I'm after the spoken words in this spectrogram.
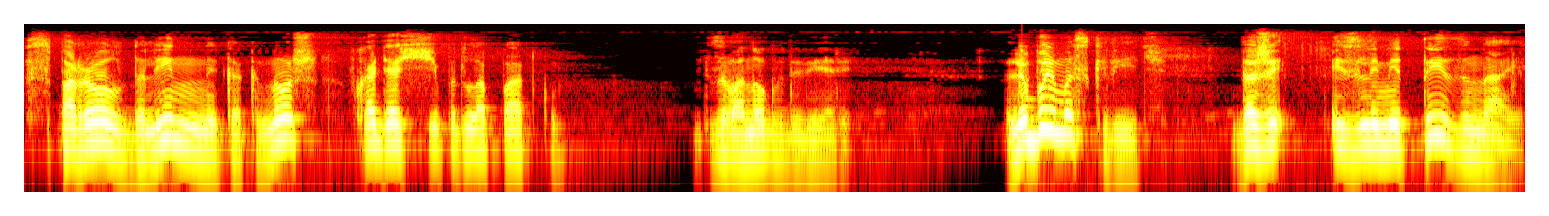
вспорол длинный, как нож, входящий под лопатку, звонок в двери. Любой москвич, даже из лимиты знает,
